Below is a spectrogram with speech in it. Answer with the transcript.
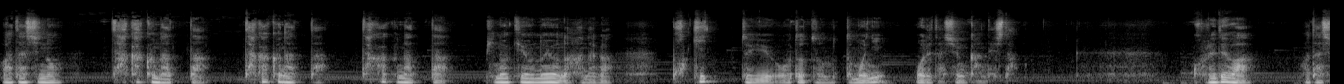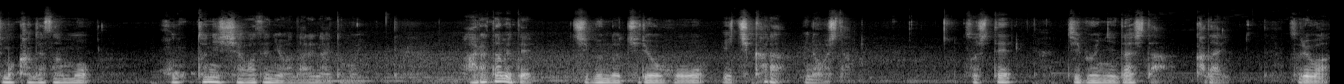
私の高くなった高くなった高くなったピノキオのような花がポキッという音とともに折れた瞬間でした。これでは私も患者さんも本当に幸せにはなれないと思い改めて自分の治療法を一から見直した。そして自分に出した課題それは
